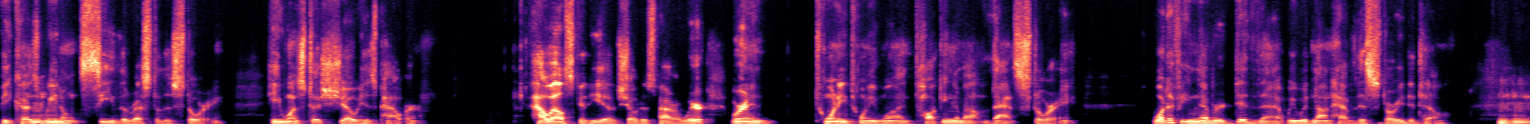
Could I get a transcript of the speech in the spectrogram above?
because we Mhm. don't see the rest of the story. He wants to show his power. How else could he have showed his power? We're we're in 2021 talking about that story. What if he never did that? We would not have this story to tell. Mm-hmm.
